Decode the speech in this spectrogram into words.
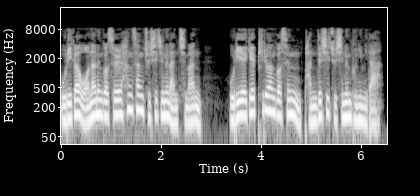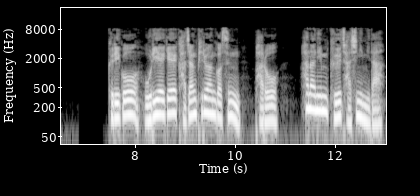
우리가 원하는 것을 항상 주시지는 않지만 우리에게 필요한 것은 반드시 주시는 분입니다. 그리고 우리에게 가장 필요한 것은 바로 하나님 그 자신입니다.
